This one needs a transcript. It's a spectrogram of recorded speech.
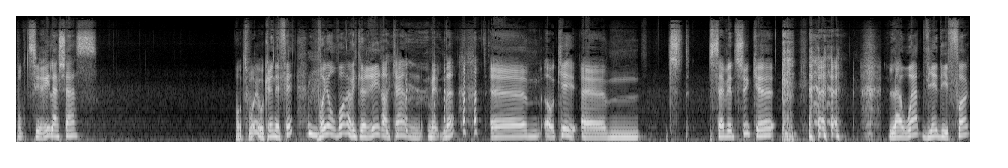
pour tirer la chasse. Bon, tu vois, il n'y a aucun effet. Voyons voir avec le rire en canne maintenant. Euh, OK. Euh, Savais-tu que la Watt vient des fuck?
